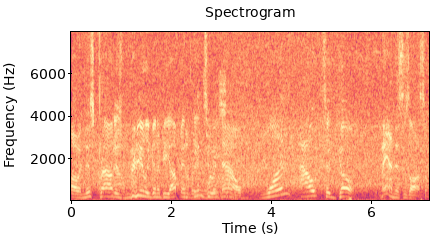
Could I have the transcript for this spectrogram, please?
Oh, and this crowd is really going to be up and into it now. One out to go. Man, this is awesome.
